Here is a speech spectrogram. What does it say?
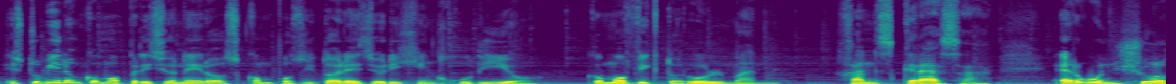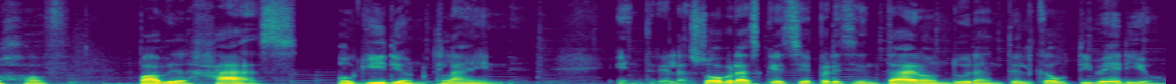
estuvieron como prisioneros compositores de origen judío como Viktor Ullmann, Hans Krasa, Erwin Schulhoff, Pavel Haas o Gideon Klein. Entre las obras que se presentaron durante el cautiverio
